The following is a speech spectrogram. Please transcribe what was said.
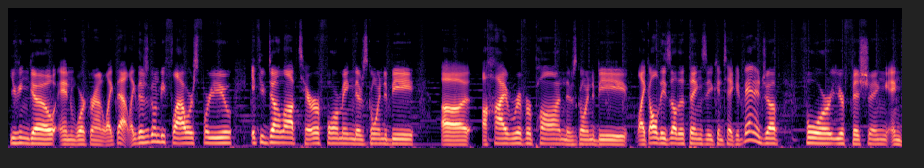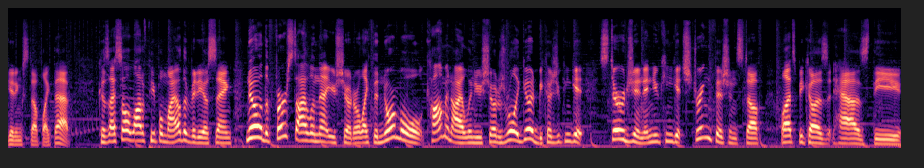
you can go and work around like that. Like there's going to be flowers for you. If you've done a lot of terraforming, there's going to be uh, a high river pond. There's going to be like all these other things that you can take advantage of for your fishing and getting stuff like that. Because I saw a lot of people in my other videos saying, no, the first island that you showed, or like the normal common island you showed is really good because you can get sturgeon and you can get stringfish and stuff. Well, that's because it has the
